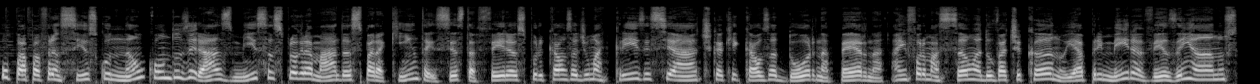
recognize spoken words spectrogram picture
O Papa Francisco não conduzirá as missas programadas para quinta e sexta-feiras por causa de uma crise ciática que causa dor na perna. A informação é do Vaticano e é a primeira vez em anos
